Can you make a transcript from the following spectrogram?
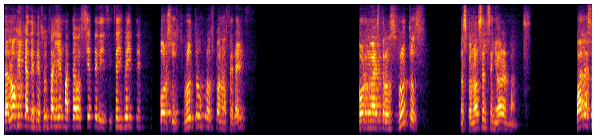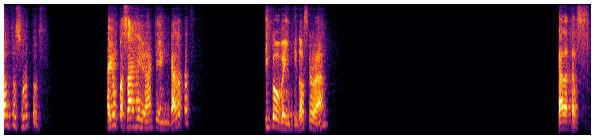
La lógica de Jesús ahí en Mateo 7, 16, 20, por sus frutos los conoceréis. Por nuestros frutos nos conoce el Señor, hermanos. ¿Cuáles son tus frutos? Hay un pasaje ¿verdad? que en Gálatas 5.22, ¿verdad? Gálatas.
